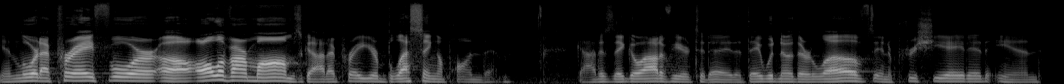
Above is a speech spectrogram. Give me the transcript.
And Lord, I pray for uh, all of our moms, God. I pray your blessing upon them. God, as they go out of here today, that they would know they're loved and appreciated and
